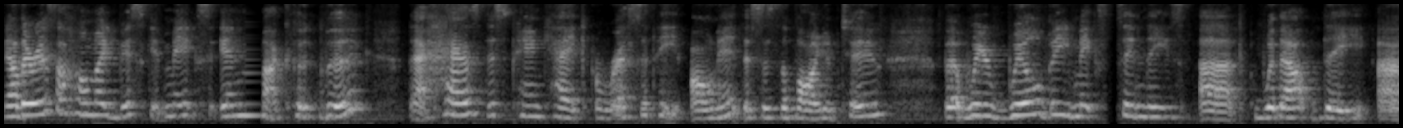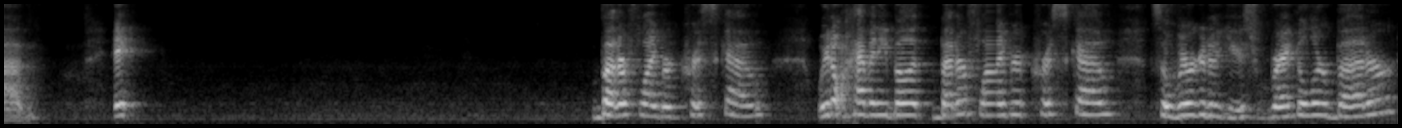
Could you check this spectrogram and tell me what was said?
Now there is a homemade biscuit mix in my cookbook that has this pancake recipe on it. This is the volume two, but we will be mixing these up without the um, it butter flavored Crisco. We don't have any but butter flavored Crisco, so we're going to use regular butter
